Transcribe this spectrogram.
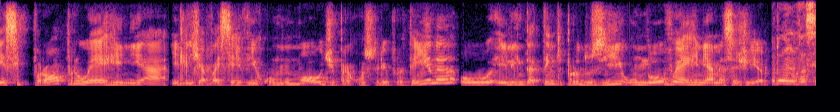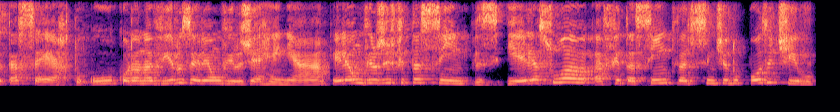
esse próprio RNA ele já vai servir como molde para construir proteína ou ele ainda tem que produzir um novo RNA mensageiro? Bruno, você está certo. O coronavírus ele é um vírus de RNA, ele é um vírus de fita simples e ele a sua fita simples é de sentido positivo,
